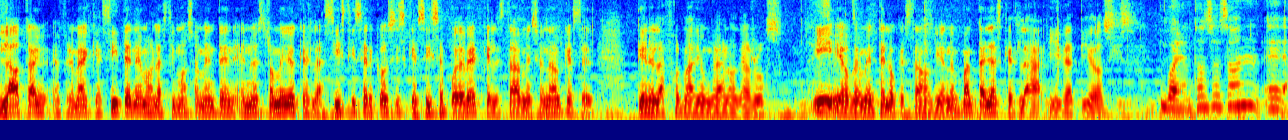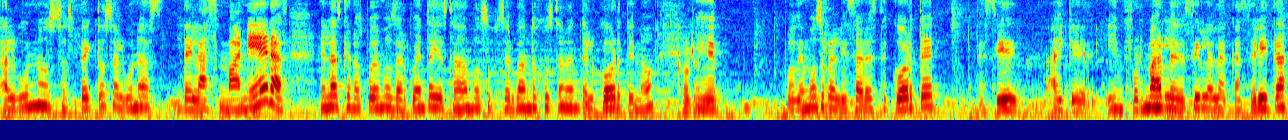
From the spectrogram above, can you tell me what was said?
La otra enfermedad que sí tenemos lastimosamente en, nuestro medio, que es la cisticercosis, que sí se puede ver, que le estaba mencionando, que se, tiene la forma de un grano de arroz. Y obviamente lo que estamos viendo en pantallas, que es la hidatidosis. Bueno, entonces son eh, algunos aspectos, algunas de las maneras en las que nos podemos dar cuenta y estábamos observando justamente el corte, ¿no? Correcto. Eh, podemos realizar este corte, hay que informarle, decirle a la caserita,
